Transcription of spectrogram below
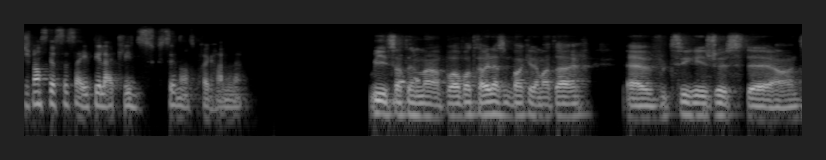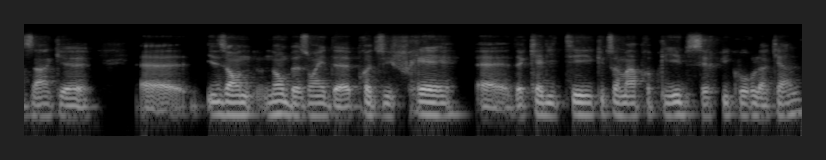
Je pense que ça, ça a été la clé du succès dans ce programme-là. Oui, certainement. Pour avoir travaillé dans une banque élémentaire, euh, vous tirez juste euh, en disant qu'ils euh, ont, besoin de produits frais, de qualité, culturellement appropriés du circuit court local.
